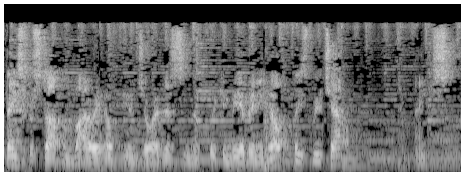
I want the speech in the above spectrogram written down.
Thanks for stopping by. We hope you enjoyed this, and if we can be of any help, please reach out. Thanks.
